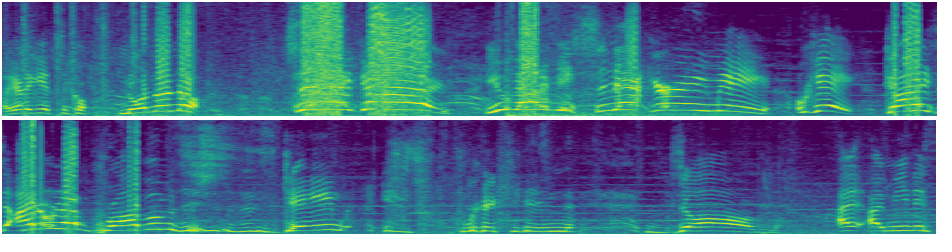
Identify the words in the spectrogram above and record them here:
I gotta get to call. No! No! No! Snicker! You gotta be snickering me! Okay, guys, I don't have problems. This, this game is freaking dumb. I, I mean, it's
